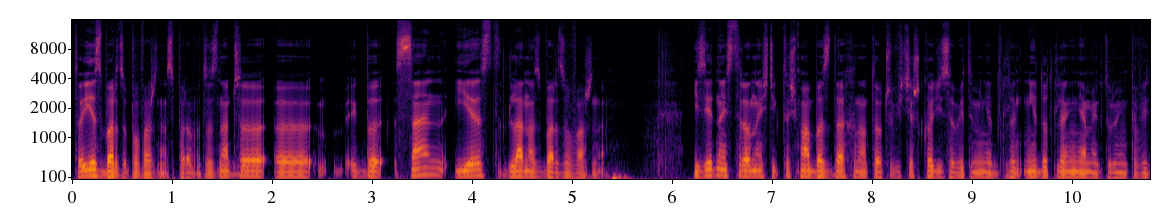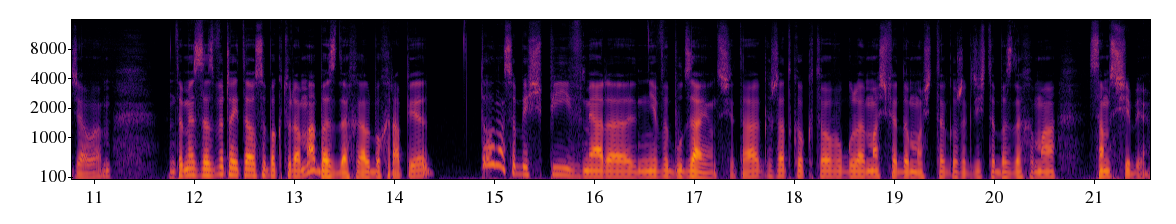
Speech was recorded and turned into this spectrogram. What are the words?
To jest bardzo poważna sprawa. To znaczy, Mhm. e, jakby sen jest dla nas bardzo ważny. I z jednej strony, jeśli ktoś ma bezdech, no to oczywiście szkodzi sobie tymi niedotle- niedotlenieniami, o którymi powiedziałem. Natomiast zazwyczaj ta osoba, która ma bezdechy albo chrapie, to ona sobie śpi w miarę nie wybudzając się, tak? Rzadko kto w ogóle ma świadomość tego, że gdzieś te bezdechy ma sam z siebie.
